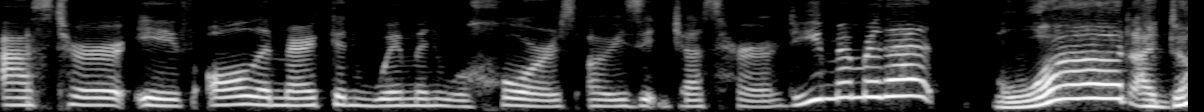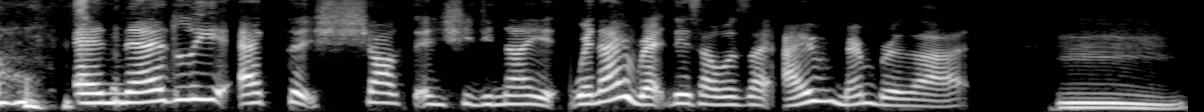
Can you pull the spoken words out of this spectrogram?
asked her if all American women were whores or is it just her. Do you remember that? what? I don't. And Natalie acted shocked and she denied it. When I read this, I was like, I remember that. Mm,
